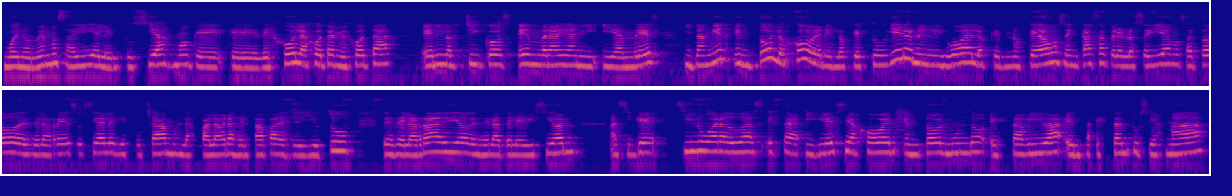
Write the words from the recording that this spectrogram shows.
Bueno, vemos ahí el entusiasmo que, dejó la JMJ en los chicos, en Brian y, Andrés, y también en todos los jóvenes, los que estuvieron en Lisboa, los que nos quedamos en casa, pero los seguíamos a todos desde las redes sociales y escuchábamos las palabras del Papa desde YouTube, desde la radio, desde la televisión. Así que, sin lugar a dudas, esta iglesia joven en todo el mundo está viva, está entusiasmada,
